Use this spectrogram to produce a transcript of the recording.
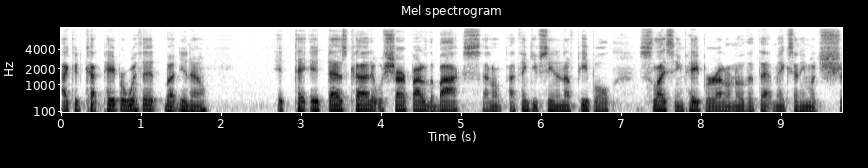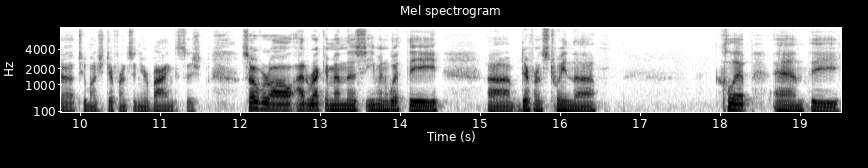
I could cut paper with it, but you know, it it does cut. It was sharp out of the box. I don't. I think you've seen enough people slicing paper. I don't know that that makes any much uh, too much difference in your buying decision. So overall, I'd recommend this, even with the uh, difference between the clip and the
